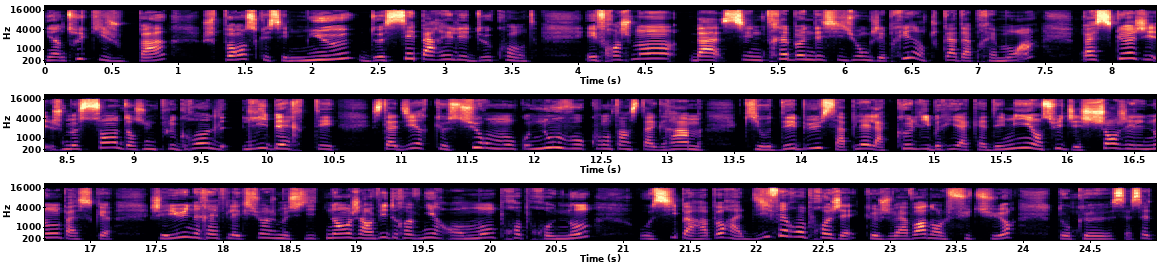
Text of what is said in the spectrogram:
Il y a un truc qui joue pas. Je pense que c'est mieux de séparer les deux comptes. Et franchement, bah c'est une très bonne décision que j'ai prise, en tout cas d'après moi, parce que je me sens dans une plus grande liberté. C'est-à-dire que sur mon nouveau compte Instagram, qui au début s'appelait la Colibri Academy, ensuite j'ai changé le nom parce que j'ai eu une réflexion et je me suis dit non, j'ai envie de revenir en mon propre nom aussi par rapport à différents projets que je vais avoir dans le futur. Donc euh, ça s'est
